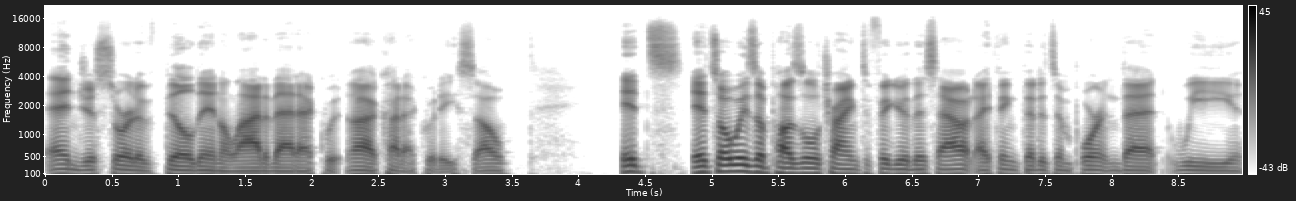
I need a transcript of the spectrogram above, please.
and just sort of build in a lot of that equi- uh, cut equity. So it's it's always a puzzle trying to figure this out. I think that it's important that we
